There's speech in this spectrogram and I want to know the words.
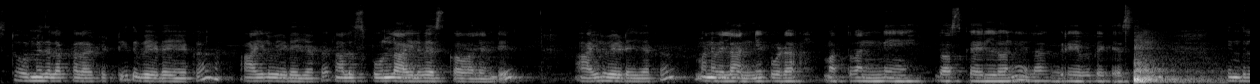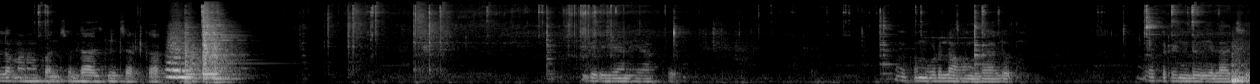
స్టవ్ మీద ఇలా కలర్ పెట్టి ఇది వేడయ్యాక ఆయిల్ వేడయ్యాక నాలుగు స్పూన్లు ఆయిల్ వేసుకోవాలండి. ఆయిల్ వేడయ్యాక మనం ఇలా అన్నీ కూడా మొత్తం అన్ని దోసకాయల్లోనే ఇలా గ్రేవీ పెట్టేసుకొని ఇందులో మనం కొంచెం దాల్చిన చెక్క బిర్యానీ ఆకు ఒక మూడు లవంగాలు ఒక రెండు ఇలాచి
